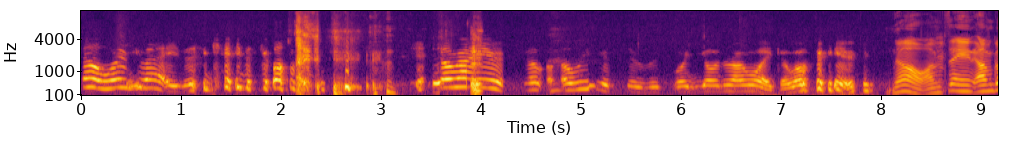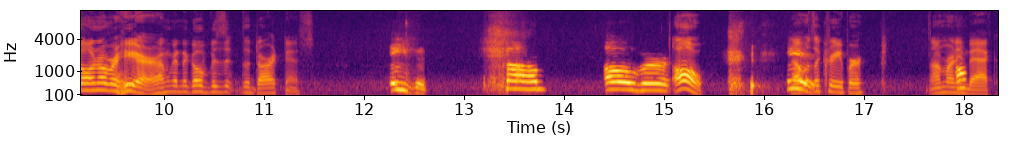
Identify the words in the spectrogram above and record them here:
no, where are you at? Ethan? Ethan, come over. Come right here. Come over here, stupid. Well, you going the wrong way. Come over here. No, I'm saying I'm going over here. I'm gonna go visit the darkness. Ethan, come over Oh, here. that was a creeper. I'm running Oh. back.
